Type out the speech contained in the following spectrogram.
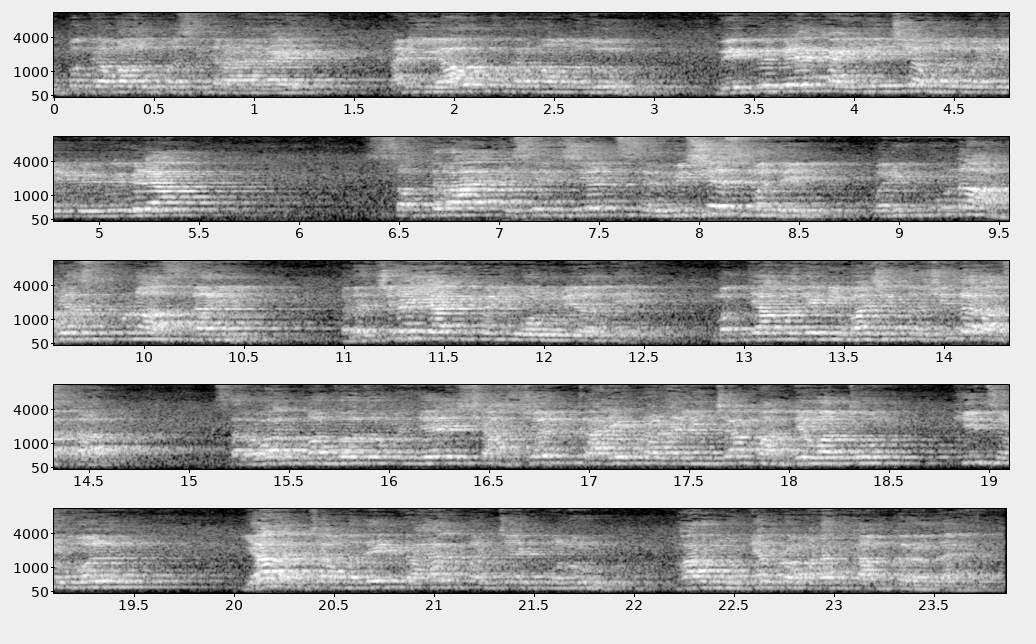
उपक्रमाला उपस्थित राहणार आहेत. आणि या उपक्रमामधून वेगवेगळ्या कायद्याची अंमलबजावणी वेगवेगळ्या सतरा एसेन्शियल सर्व्हिसेस मध्ये परिपूर्ण अभ्यासपूर्ण असणारी रचना या ठिकाणी बोलवली जाते. मग त्यामध्ये निवासी तहसीलदार असतात. सर्वात महत्वाचं म्हणजे शासन कार्यप्रणालीच्या माध्यमातून ही चळवळ या राज्यामध्ये ग्राहक पंचायत म्हणून फार मोठ्या प्रमाणात काम करत आहे.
